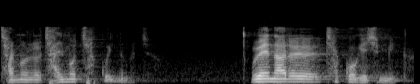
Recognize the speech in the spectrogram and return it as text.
잘못을 잘못 찾고 있는 거죠. 왜 나를 찾고 계십니까?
